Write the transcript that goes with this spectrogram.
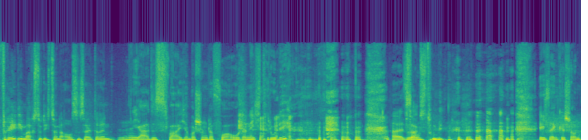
Fredi, machst du dich zu einer Außenseiterin? Ja, das war ich aber schon davor, oder nicht, Rudi? also, Sagst du mir? ich denke schon.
